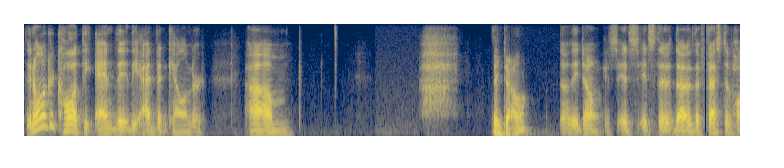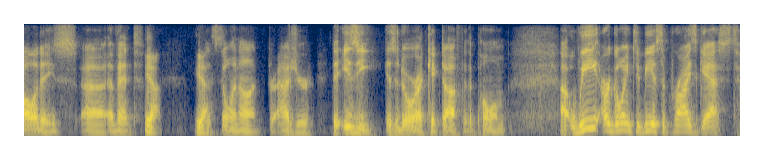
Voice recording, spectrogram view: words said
they no longer call it the end the, the Advent calendar. Um, they don't. no, they don't. It's it's it's the the the festive holidays uh, event. Yeah, Yes. that's going on for Azure. The Izzy Isadora kicked off with a poem. Uh, we are going to be a surprise guest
